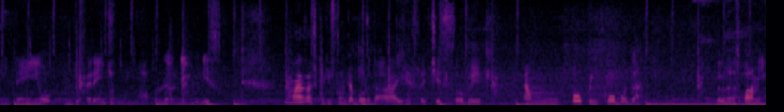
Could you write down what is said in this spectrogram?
quem tem ou indiferente, não há problema nenhum nisso. Mas acho que a questão de abordar e refletir sobre é um pouco incômoda, pelo menos para mim.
